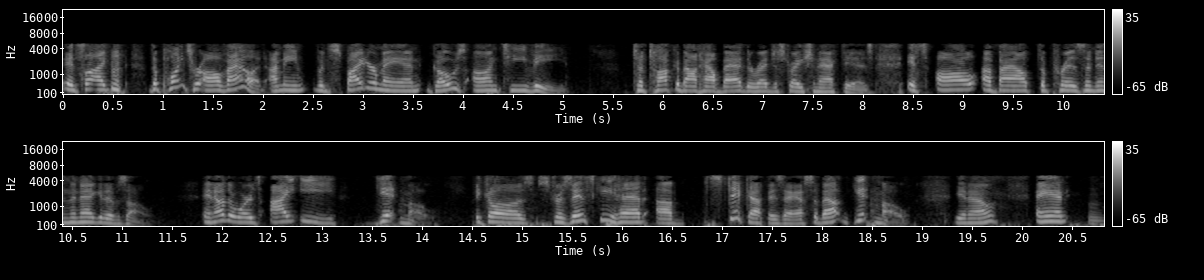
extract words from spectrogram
it's like hmm. the points were all valid. I mean, when Spider-Man goes on TV to talk about how bad the Registration Act is, it's all about the prison in the negative zone. In other words, i.e., Gitmo, because Straczynski had a stick up his ass about Gitmo, you know, and hmm.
